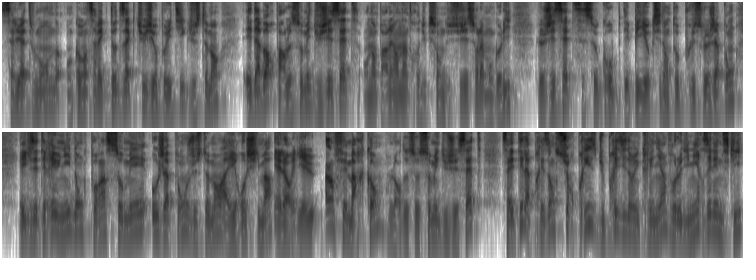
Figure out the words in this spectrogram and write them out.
Salut à tout le monde. On commence avec d'autres actus géopolitiques justement, et d'abord par le sommet du G7. On en parlait en introduction du sujet sur la Mongolie. Le G7, c'est ce groupe des pays occidentaux plus le Japon, et ils étaient réunis donc pour un sommet au Japon justement à Hiroshima. Et alors il y a eu un fait marquant lors de ce sommet du G7, ça a été la présence surprise du président ukrainien Volodymyr Zelensky,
